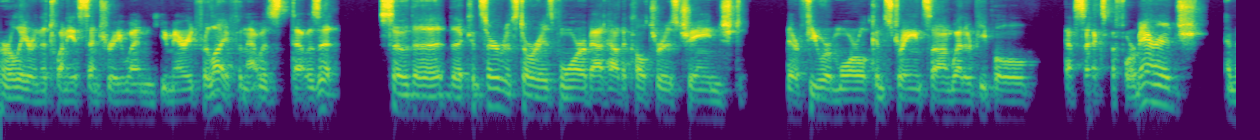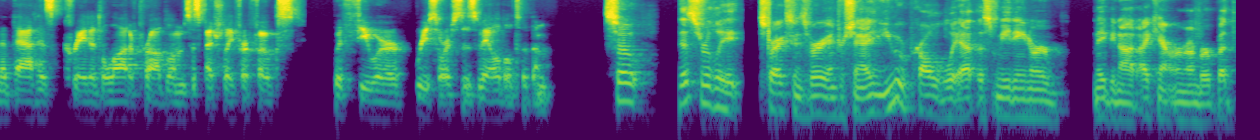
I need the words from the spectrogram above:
earlier in the 20th century when you married for life and that was that was it. So the the conservative story is more about how the culture has changed. There are fewer moral constraints on whether people have sex before marriage and that that has created a lot of problems especially for folks with fewer resources available to them. So this really strikes me as very interesting. You were probably at this meeting, or maybe not. I can't remember, but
